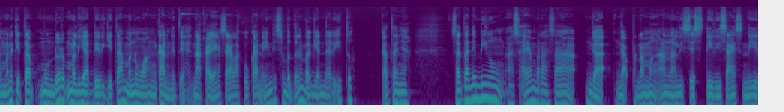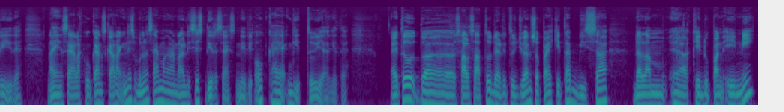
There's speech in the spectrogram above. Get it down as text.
yang mana kita mundur melihat diri kita menuangkan itu ya. Nah kayak yang saya lakukan ini sebetulnya bagian dari itu katanya. Saya tadi bingung, ah, saya merasa nggak nggak pernah menganalisis diri saya sendiri gitu ya. Nah yang saya lakukan sekarang ini sebenarnya saya menganalisis diri saya sendiri. Oh kayak gitu ya gitu. Ya. Nah itu uh, salah satu dari tujuan supaya kita bisa dalam ya, kehidupan ini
